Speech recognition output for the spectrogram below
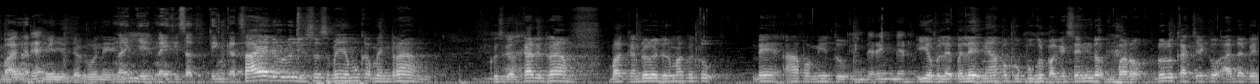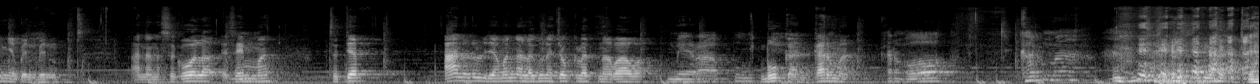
banget ya. iya jago nih Naik naik satu tingkat. saya dulu justru sebenarnya muka main drum ku suka sekali drum bahkan dulu di rumahku tuh deh apa mi itu Ember-ember. iya belek-belek mi apa ku pukul pakai sendok baru dulu kaceku ada bandnya band-band anak-anak sekolah SMA setiap anu dulu zamannya laguna coklat na bawa Merah putih. bukan karma Karma. Oh. Karma. ya.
